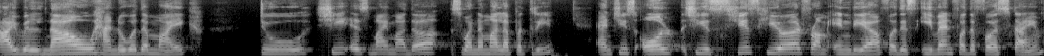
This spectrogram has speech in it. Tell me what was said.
I will now hand over the mic to she is my mother, Swarnamala Patri, and she's all she is she's here from India for this event for the first time.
